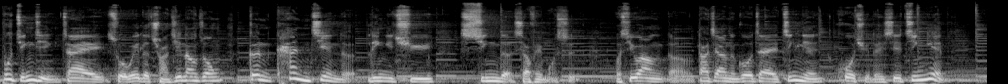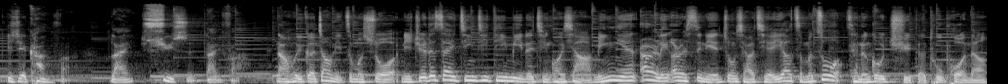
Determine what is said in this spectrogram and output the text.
不仅仅在所谓的喘气当中，更看见了另一区新的消费模式。我希望呃大家能够在今年获取的一些经验、一些看法，来蓄势待发。那辉哥，照你这么说，你觉得在经济低迷的情况下，明年二零二四年中小企业要怎么做才能够取得突破呢？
